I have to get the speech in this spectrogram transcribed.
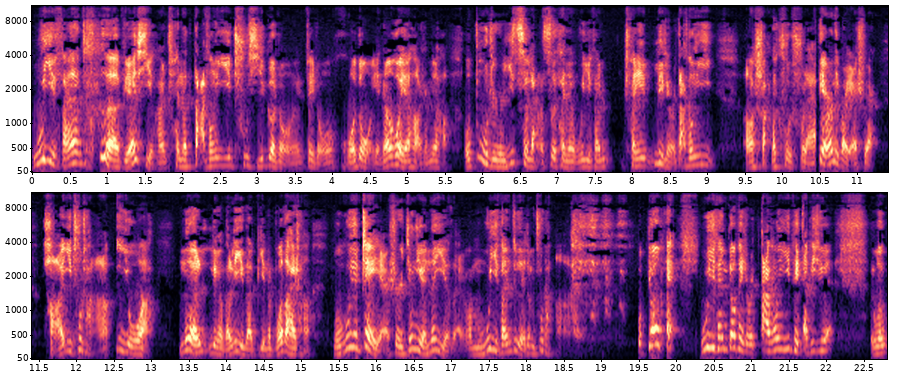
吴亦凡特别喜欢穿着大风衣出席各种这种活动，演唱会也好，什么也好。我不止一次两次看见吴亦凡穿一立领大风衣，然后耍着酷出来。电影里边也是，好一出场，哎呦啊，那领子立的比那脖子还长。我估计这也是经纪人的意思，我们吴亦凡就得这么出场啊。我标配，吴亦凡标配就是大风衣配大皮靴，我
